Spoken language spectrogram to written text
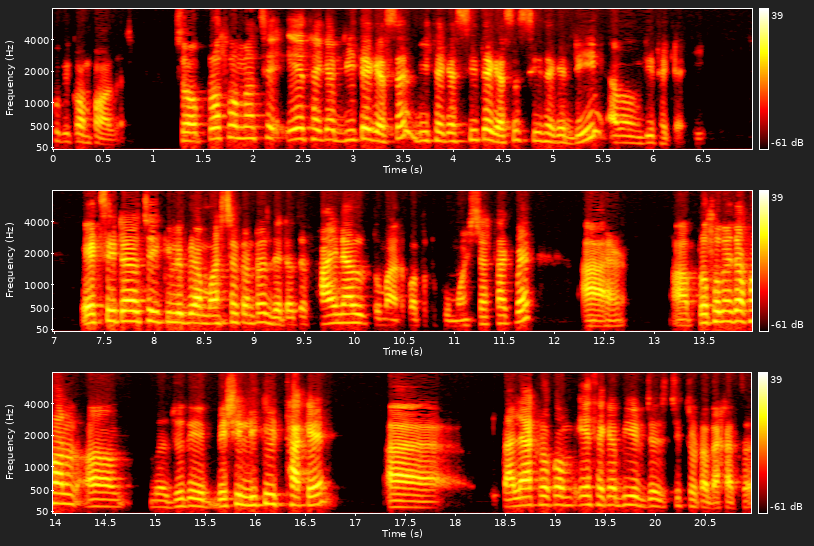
খুবই কম পাওয়া যায়। সো প্রথম হচ্ছে এ থেকে বি তে গেছে বি থেকে সি তে গেছে সি থেকে ডি এবং ডি থেকে ই এক্স এটা হচ্ছে ইকুইলিব্রিয়াম ময়েশ্চার কন্ট্রোল যেটা হচ্ছে ফাইনাল তোমার কতটুকু ময়েশ্চার থাকবে আর প্রথমে যখন যদি বেশি লিকুইড থাকে তাহলে একরকম এ থেকে বি যে চিত্রটা দেখাচ্ছে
